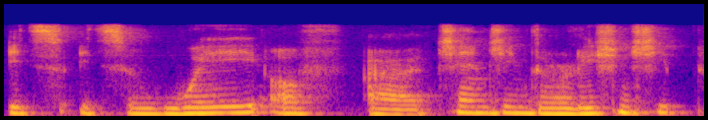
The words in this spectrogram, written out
It's it's a way of uh, changing the relationship,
